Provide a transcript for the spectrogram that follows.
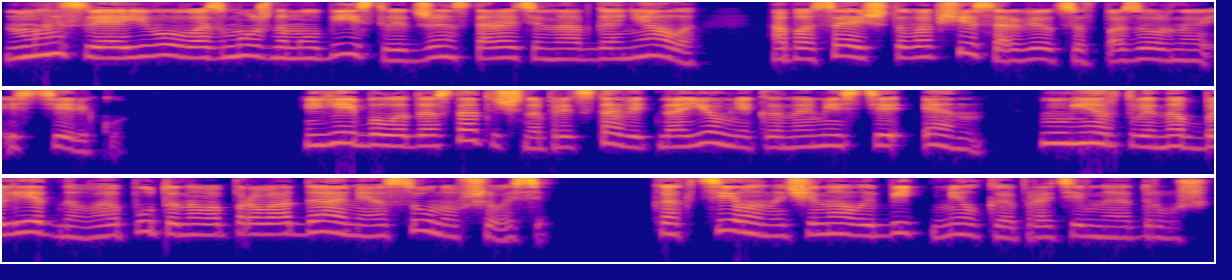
Мысли о его возможном убийстве Джен старательно отгоняла, опасаясь, что вообще сорвется в позорную истерику. Ей было достаточно представить наемника на месте Н, мертвенно-бледного, опутанного проводами, осунувшегося, как тело начинало бить мелкая противная дрожь.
